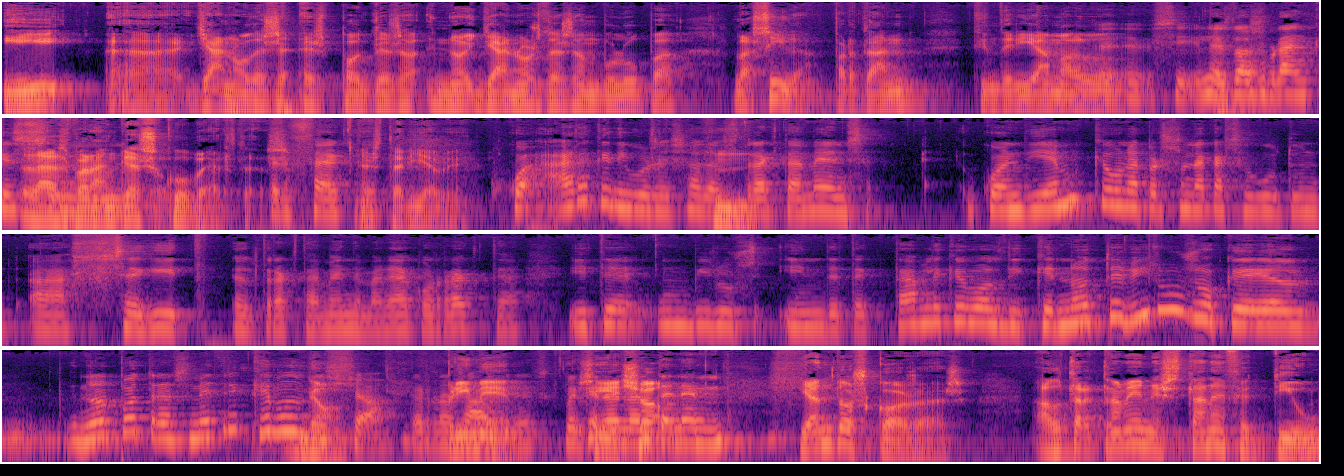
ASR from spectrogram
i eh, ja, no des, es pot des, no, ja no es desenvolupa la sida. Per tant, tindríem el, Eh, Sí, les dues branques... les mm, branques cobertes. Perfecte. Estaria bé. Quan, ara que dius això Mm. dels tractaments, quan diem que una persona que ha, sigut un, ha seguit el tractament de manera correcta i té un virus indetectable, què vol dir? Que no té virus o que el, no el pot transmetre? Què vol dir això per Primer, nosaltres? Perquè sí, no això, l'entenem. hi han dues coses. El tractament és tan efectiu,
